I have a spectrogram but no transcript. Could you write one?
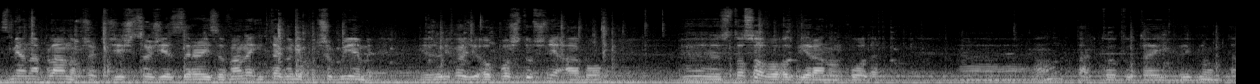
zmiana planów, że gdzieś coś jest zrealizowane i tego nie potrzebujemy. Jeżeli chodzi o posztucznie albo stosowo odbieraną kłodę. E, No, tak to tutaj wygląda.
